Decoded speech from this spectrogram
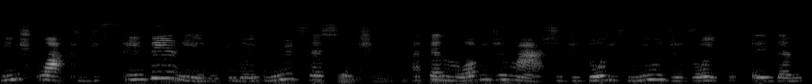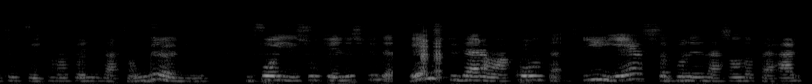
24 de fevereiro de 2017 até 9 de março de 2018, eles devem ter feito uma atualização grande. Né? E foi isso que eles fizeram. Eles fizeram a conta e essa atualização da Ferrari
